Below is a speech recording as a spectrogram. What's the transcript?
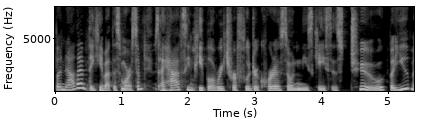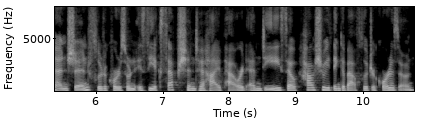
But now that I'm thinking about this more, sometimes I have seen people reach for fludrocortisone in these cases too. But you mentioned fludrocortisone is the exception to high powered MD. So, how should we think about fludrocortisone?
